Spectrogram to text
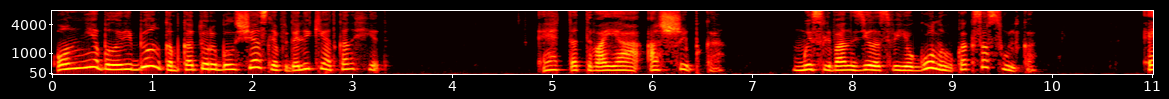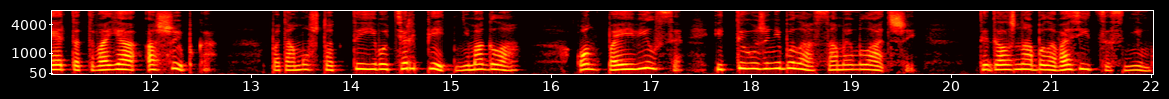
Он не был ребенком, который был счастлив вдалеке от конфет. «Это твоя ошибка», — мысль вонзилась в ее голову, как сосулька. Это твоя ошибка, потому что ты его терпеть не могла. Он появился, и ты уже не была самой младшей. Ты должна была возиться с ним.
